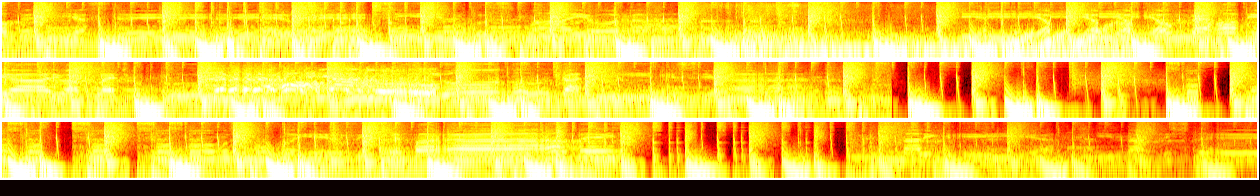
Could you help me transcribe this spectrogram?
salveti astăzi Elegidos maioral Eu, eu, é eu, ferroviário atlético. Ferroviário! Dono das iniciais Somos companheiros inseparáveis. Na alegria e na tristeza.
